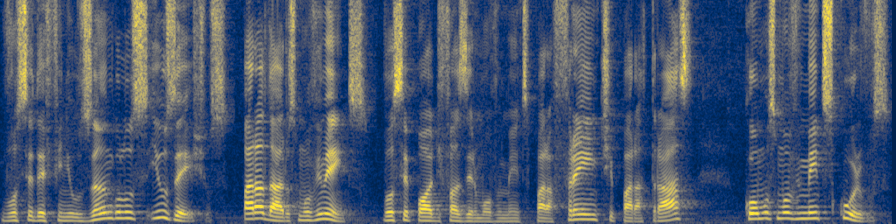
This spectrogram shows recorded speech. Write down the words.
você define os ângulos e os eixos para dar os movimentos. Você pode fazer movimentos para frente e para trás, como os movimentos curvos,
